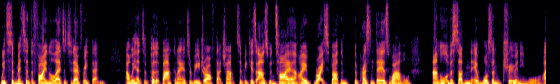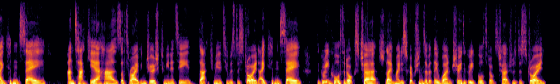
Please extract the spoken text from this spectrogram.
We'd submitted the final, edited everything, and we had to pull it back and I had to redraft that chapter because as with Tyre, I write about the, the present day as well. And all of a sudden it wasn't true anymore. I couldn't say Antakya has a thriving Jewish community. That community was destroyed. I couldn't say the Greek Orthodox Church, like my descriptions of it, they weren't true. The Greek Orthodox Church was destroyed.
